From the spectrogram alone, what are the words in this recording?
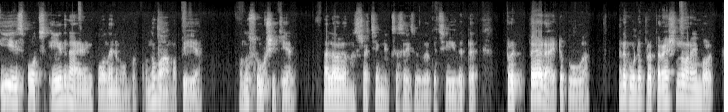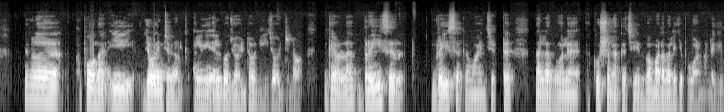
ഈ സ്പോർട്സ് ഏതിനായാലും പോകുന്നതിന് മുമ്പ് ഒന്ന് വാമപ്പ് ചെയ്യുക ഒന്ന് സൂക്ഷിക്കുക നല്ലപോലെ ഒന്ന് സ്ട്രെച്ചിങ് എക്സസൈസ് ഇതൊക്കെ ചെയ്തിട്ട് പ്രിപ്പയർഡ് ആയിട്ട് പോവുക. അതിന്റെ കൂട്ട് പ്രിപ്പറേഷൻ എന്ന് പറയുമ്പോൾ നിങ്ങൾ പോകുന്ന ഈ ജോയിന്റുകൾക്ക് അല്ലെങ്കിൽ എൽബോ ജോയിന്റോ നീ ജോയിന്റിനോ ഒക്കെയുള്ള ബ്രേസുകൾ ബ്രേസ് ഒക്കെ വാങ്ങിച്ചിട്ട് നല്ലപോലെ കുഷനൊക്കെ ചെയ്ത് ഇപ്പം വടവലിക്ക് പോകുകയാണെന്നുണ്ടെങ്കിൽ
